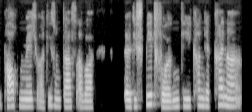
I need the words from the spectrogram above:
die brauchen mich oder dies und das, aber, äh, die Spätfolgen, die kann dir keiner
